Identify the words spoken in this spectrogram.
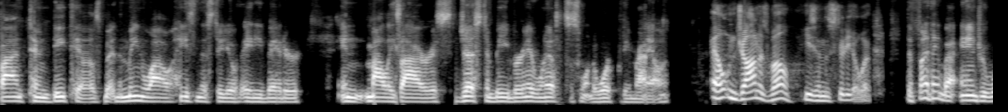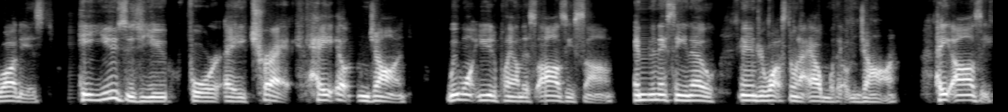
fine tuned details. But in the meanwhile, he's in the studio with Eddie Vedder and Miley Cyrus, Justin Bieber, and everyone else just wanting to work with him right now. Elton John as well. He's in the studio with. The funny thing about Andrew Watt is he uses you for a track. Hey, Elton John, we want you to play on this Ozzy song. And the next thing you know, Andrew Watt's doing an album with Elton John. Hey, Ozzy,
